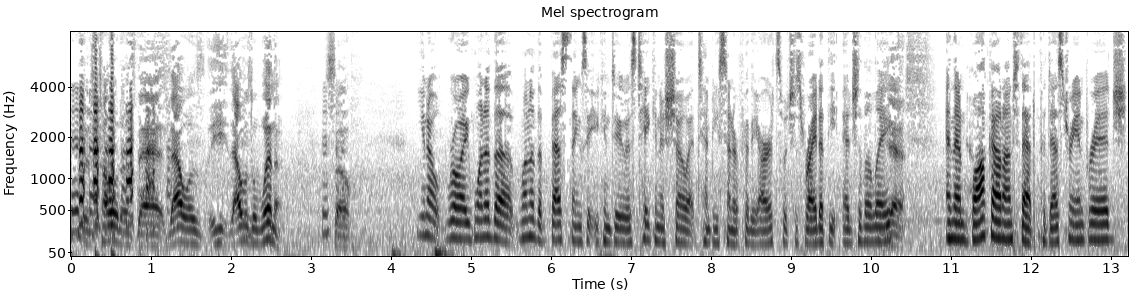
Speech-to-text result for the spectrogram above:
just told us that that was he, that was a winner. So You know, Roy, one of the one of the best things that you can do is take in a show at Tempe Center for the Arts, which is right at the edge of the lake, yes, and then walk out onto that pedestrian bridge.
